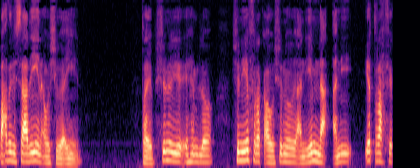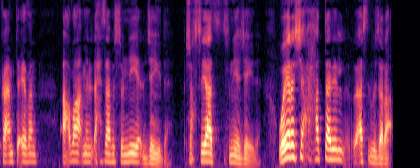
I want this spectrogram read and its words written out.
بعض اليساريين أو الشيوعيين. طيب شنو يهم له؟ شنو يفرق أو شنو يعني يمنع أن يطرح في قائمته أيضا أعضاء من الأحزاب السنية الجيدة، شخصيات سنية جيدة. ويرشح حتى لرئاسة الوزراء.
